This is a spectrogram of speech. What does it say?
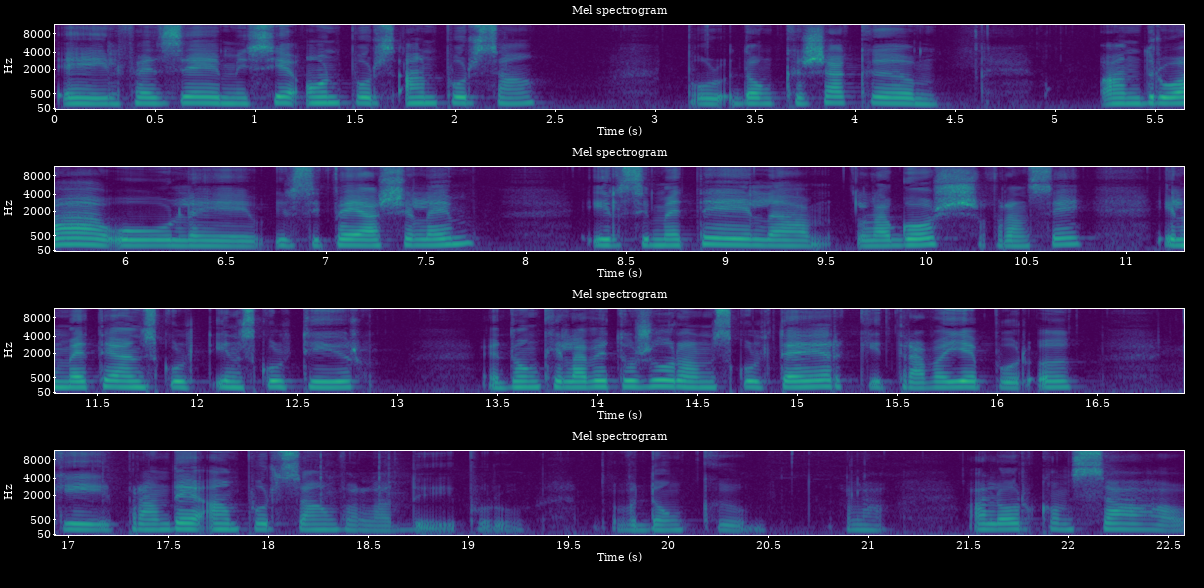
et il faisait monsieur 1%. Pour, donc, chaque endroit où les, il s'y fait HLM, il s'y mettait la, la gauche français, il mettait une sculpture. Et donc, il avait toujours un sculpteur qui travaillait pour eux, qui prenait 1%, voilà, pour donc, euh, voilà. Alors, comme ça,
